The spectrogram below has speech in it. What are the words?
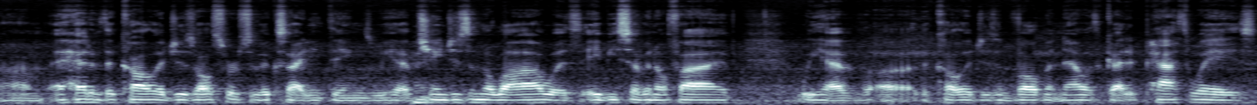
Um, ahead of the college is all sorts of exciting things. We have changes in the law with AB 705. We have uh, the college's involvement now with guided pathways.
